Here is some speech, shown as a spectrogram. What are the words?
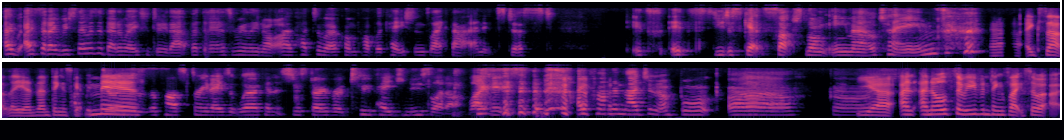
I, I said I wish there was a better way to do that, but there's really not. I've had to work on publications like that, and it's just it's it's you just get such long email chains. yeah, exactly, and then things I've get been doing missed. it the past three days at work, and it's just over a two-page newsletter. Like it's. I can't imagine a book. Oh. Ah. God. Yeah, and and also even things like so I,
